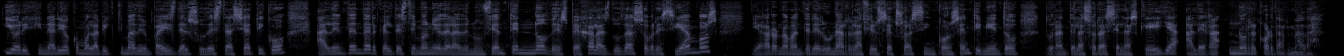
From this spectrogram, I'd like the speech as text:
y originario como la víctima de un país del sudeste asiático, al entender que el testimonio de la denunciante no despeja las dudas sobre si ambos llegaron a mantener una relación sexual sin consentimiento durante las horas en las que ella alega no recordar nada.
